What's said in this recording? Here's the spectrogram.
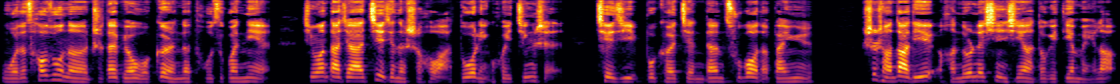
我的操作呢只代表我个人的投资观念，希望大家借鉴的时候啊多领会精神，切记不可简单粗暴的搬运。市场大跌，很多人的信心啊都给跌没了。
